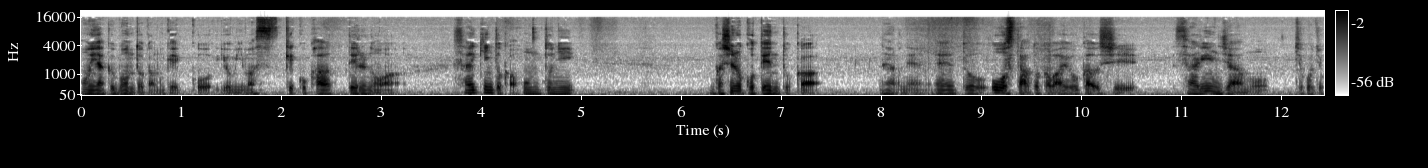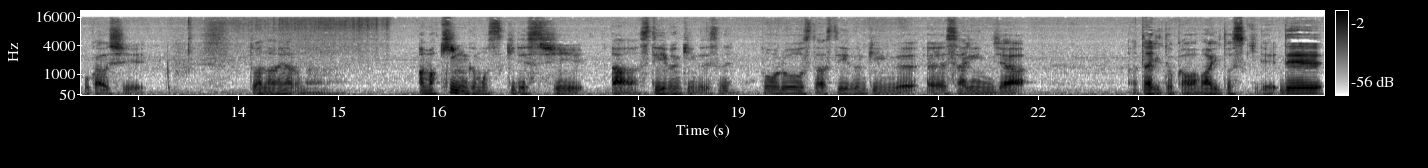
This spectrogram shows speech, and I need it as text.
翻訳本とかも結構読みます。結構変わってるのは最近とか本当に昔の古典とかなんやろね。えっ、ー、とオースターとかはよう買うしサリンジャーもちょこちょこ買うしあとは何やろな。あまあキングも好きですしあスティーブン・キングですね。ポール・オースタースティーブン・キング、えー、サリンジャーあたりとかは割と好きでで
